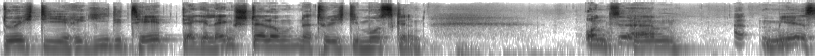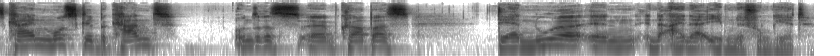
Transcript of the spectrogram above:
durch die Rigidität der Gelenkstellung natürlich die Muskeln. Und ähm, äh, mir ist kein Muskel bekannt unseres äh, Körpers, der nur in, in einer Ebene fungiert.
